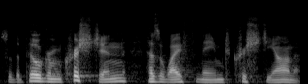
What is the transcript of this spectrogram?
So, the pilgrim Christian has a wife named Christiana.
